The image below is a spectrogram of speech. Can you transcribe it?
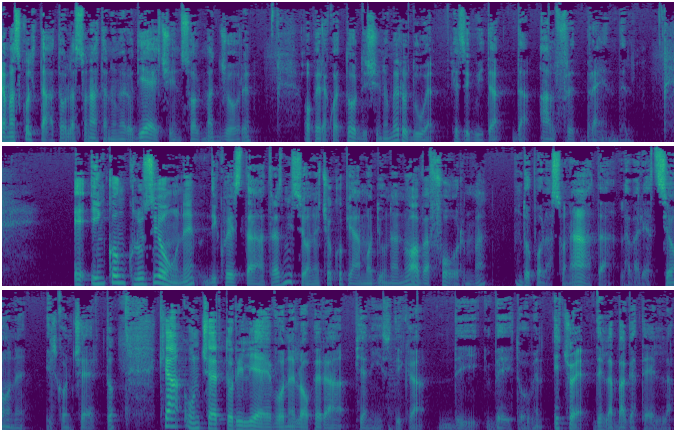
Abbiamo ascoltato la sonata numero 10 in Sol maggiore, opera 14 numero 2, eseguita da Alfred Brendel. E in conclusione di questa trasmissione ci occupiamo di una nuova forma, dopo la sonata, la variazione, il concerto, che ha un certo rilievo nell'opera pianistica di Beethoven, e cioè della bagatella.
